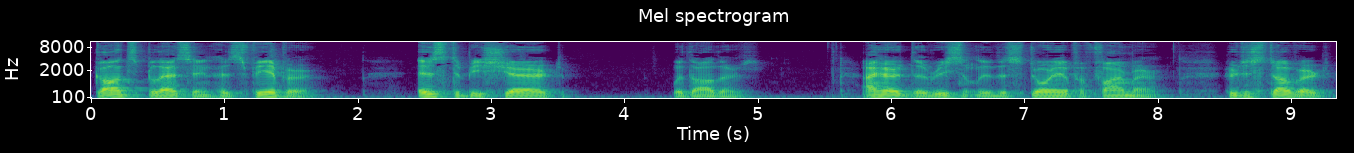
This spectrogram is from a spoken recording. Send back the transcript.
God's blessing, his favor, is to be shared with others. I heard the, recently the story of a farmer who discovered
